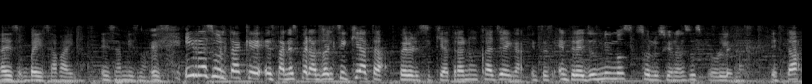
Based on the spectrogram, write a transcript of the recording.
esa vaina, esa misma. Y resulta que están esperando al psiquiatra, pero el psiquiatra nunca llega. Entonces, entre ellos mismos solucionan sus problemas. Está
